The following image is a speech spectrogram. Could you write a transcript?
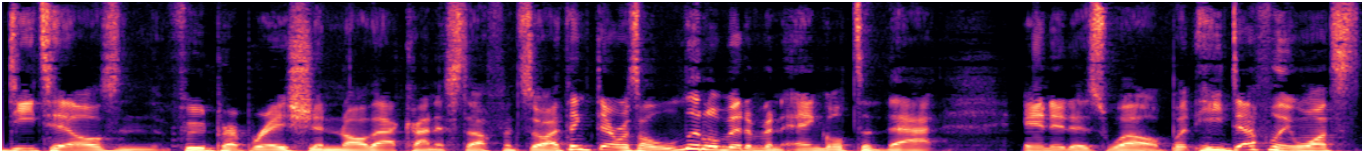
details and food preparation and all that kind of stuff. And so I think there was a little bit of an angle to that in it as well. But he definitely wants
